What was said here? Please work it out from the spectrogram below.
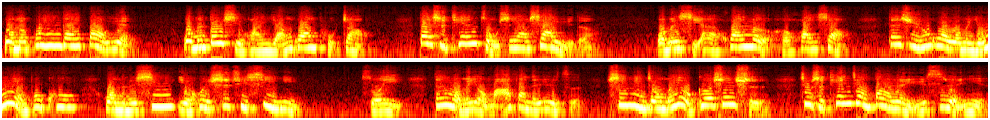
我们不应该抱怨。我们都喜欢阳光普照，但是天总是要下雨的。我们喜爱欢乐和欢笑，但是如果我们永远不哭，我们的心也会失去细腻。所以，当我们有麻烦的日子，生命中没有歌声时，就是天降大任于斯人也。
